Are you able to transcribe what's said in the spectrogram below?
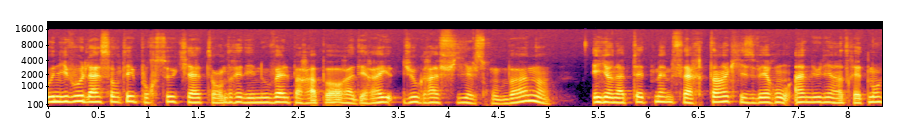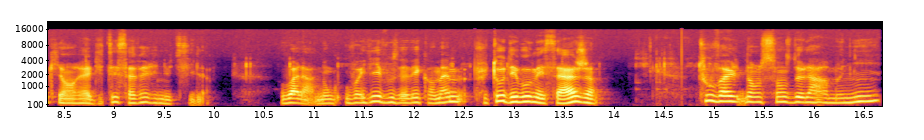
Au niveau de la santé, pour ceux qui attendraient des nouvelles par rapport à des radiographies, elles seront bonnes. Et il y en a peut-être même certains qui se verront annuler un traitement qui en réalité s'avère inutile. Voilà, donc vous voyez, vous avez quand même plutôt des beaux messages. Tout va dans le sens de l'harmonie,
